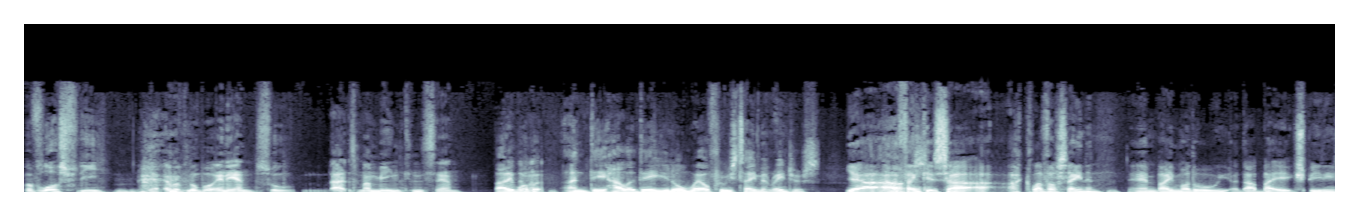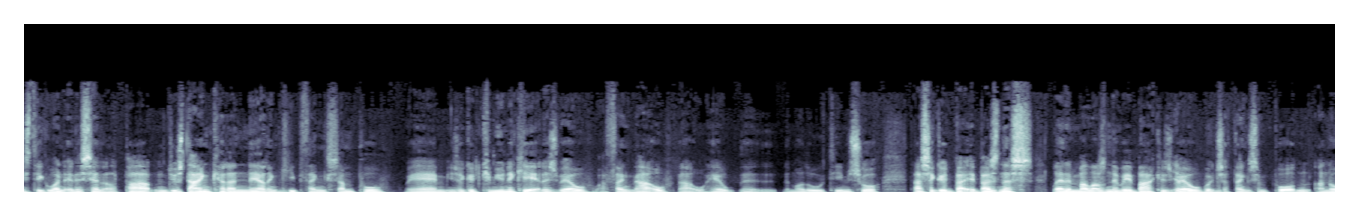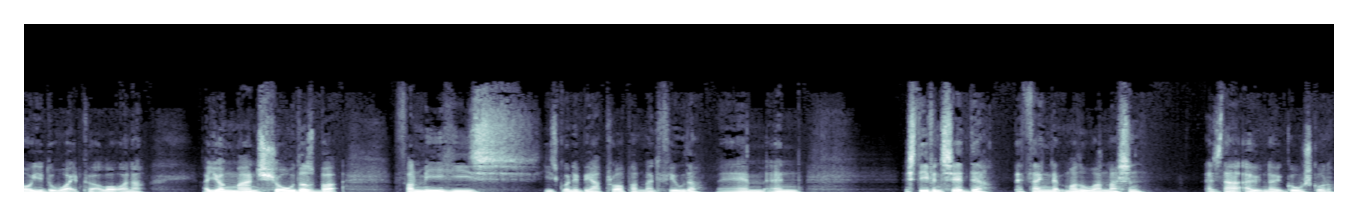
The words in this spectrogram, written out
we've lost three, and we've not got any in. So that's my main concern. Barry, what about Andy Halliday? You know him well from his time at Rangers. Yeah, I, I think it's a, a, a clever signing um, by Motherwell. That bit of experience to go into the centre part and just anchor in there and keep things simple. Um, he's a good communicator as well. I think that'll that'll help the the Motherwell team. So that's a good bit of business. Lennon Miller's on the way back as well, which I think's important. I know you don't want to put a lot on a, a young man's shoulders, but for me, he's he's going to be a proper midfielder. Um, and as Stephen said there, the thing that Motherwell are missing is that out and out goal scorer.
